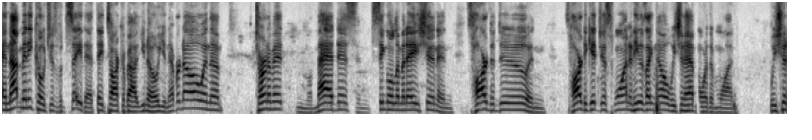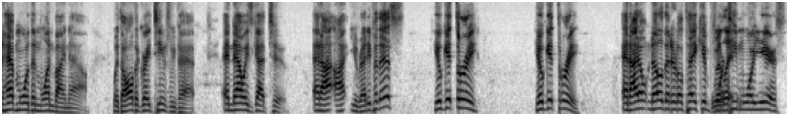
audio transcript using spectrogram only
And not many coaches would say that. They talk about, you know, you never know in the tournament, madness and single elimination, and it's hard to do, and it's hard to get just one. And he was like, no, we should have more than one. We should have more than one by now with all the great teams we've had. And now he's got two. And I, I you ready for this? He'll get three. He'll get three. And I don't know that it'll take him 14 more years.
